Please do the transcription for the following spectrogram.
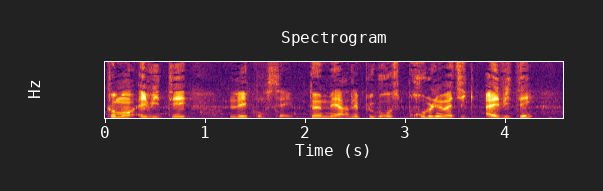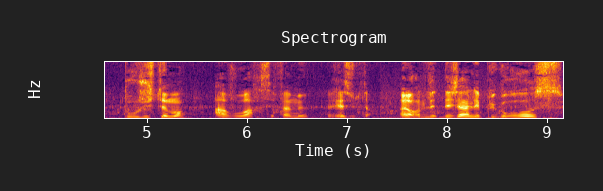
comment éviter les conseils de merde, les plus grosses problématiques à éviter pour justement avoir ces fameux résultats. Alors déjà, les plus grosses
